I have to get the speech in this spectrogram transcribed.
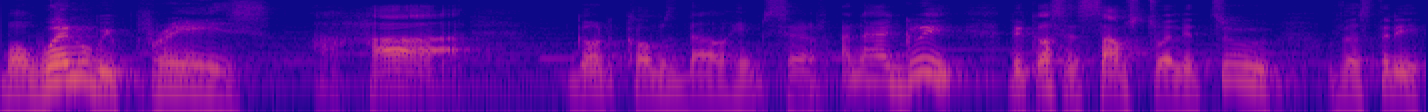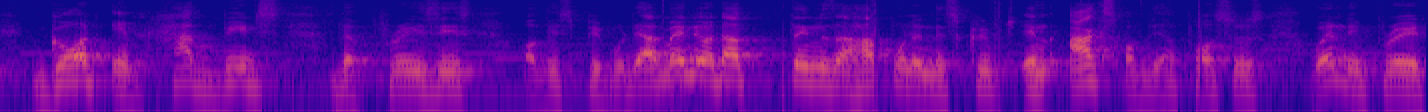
But when we praise, aha, God comes down himself. And I agree because in Psalms 22, verse 3, God inhabits the praises of his people. There are many other things that happen in the scripture, in Acts of the Apostles. When they prayed,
